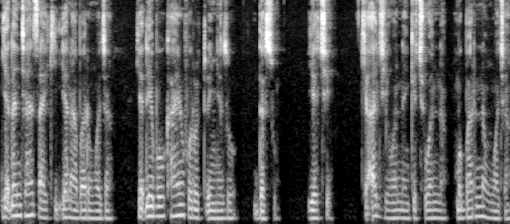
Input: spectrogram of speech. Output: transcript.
ya dan ja tsaki yana barin wajen ya ɗebo kayan furut din ya zo da su ya ce ki aje wannan ki ci wannan mu bar nan wajen.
